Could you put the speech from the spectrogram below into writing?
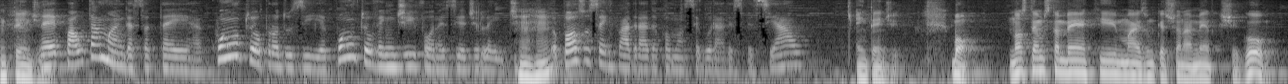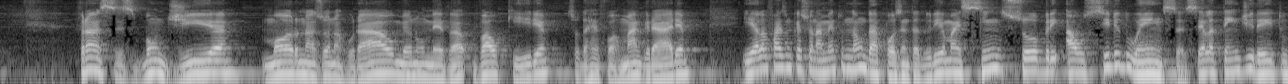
Entendi. Né? Qual o tamanho dessa terra, quanto eu produzia, quanto eu vendi e fornecia de leite. Uhum. Eu posso ser enquadrada como uma segurada especial? Entendi. Bom, nós temos também aqui mais um questionamento que chegou Francis, bom dia. Moro na zona rural, meu nome é Valquíria, sou da reforma agrária. E ela faz um questionamento não da aposentadoria, mas sim sobre auxílio doença. Se ela tem direito,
